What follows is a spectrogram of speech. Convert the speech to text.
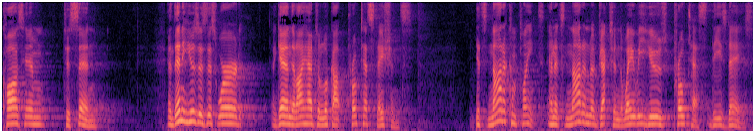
cause him to sin. And then he uses this word again that I had to look up protestations. It's not a complaint and it's not an objection the way we use protest these days.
